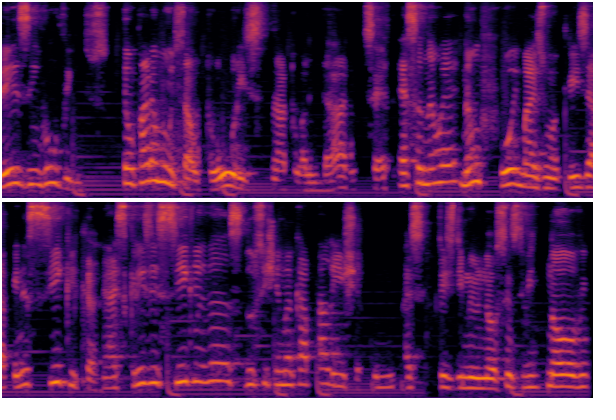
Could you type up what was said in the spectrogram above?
desenvolvidos. Então, para muitos autores na atualidade, certo? essa não é, não foi mais uma crise apenas cíclica. Né? As crises cíclicas do sistema capitalista, como a crise de 1929,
